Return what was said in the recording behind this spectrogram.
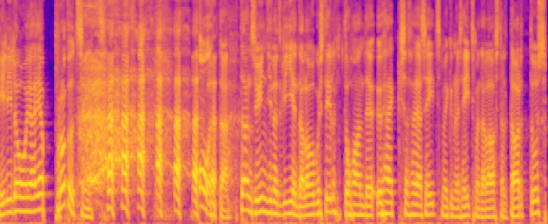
helilooja ja produtsent. oota, ta on sündinud viiendal augustil tuhande üheksasaja seitsmekümne seitsmendal aastal Tartus.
